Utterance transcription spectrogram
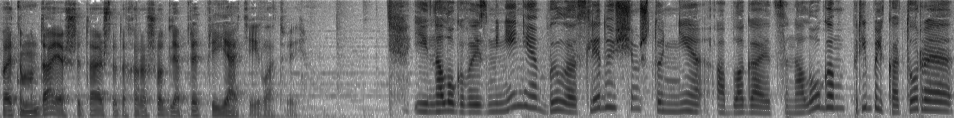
Поэтому да, я считаю, что это хорошо для предприятий Латвии. И налоговое изменение было следующим, что не облагается налогом прибыль, которая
